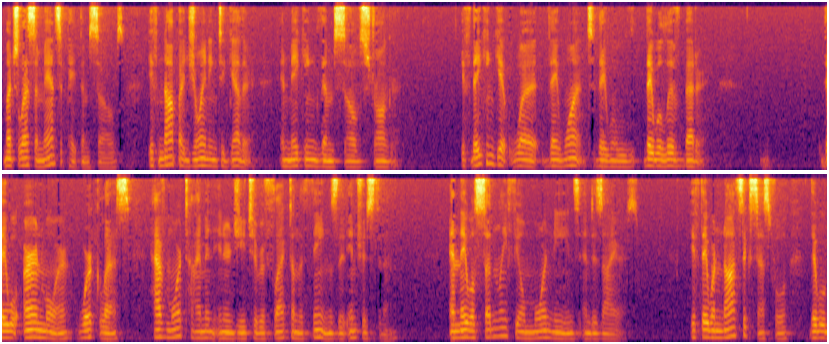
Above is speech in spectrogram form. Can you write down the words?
much less emancipate themselves, if not by joining together and making themselves stronger. If they can get what they want, they will, they will live better. They will earn more, work less, have more time and energy to reflect on the things that interest them, and they will suddenly feel more needs and desires. If they were not successful, they will,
